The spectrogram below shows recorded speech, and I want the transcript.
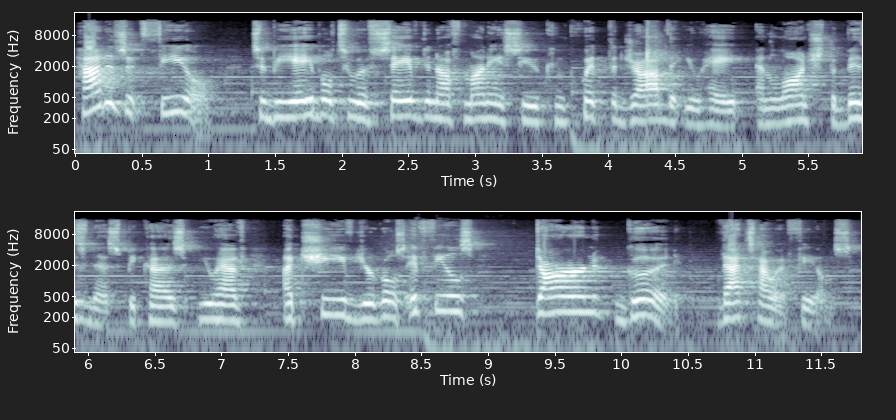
How does it feel to be able to have saved enough money so you can quit the job that you hate and launch the business because you have achieved your goals? It feels darn good. That's how it feels.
